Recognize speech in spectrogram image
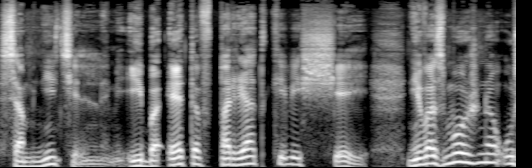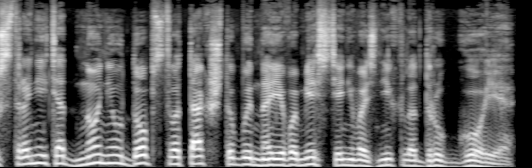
сомнительными, ибо это в порядке вещей. Невозможно устранить одно неудобство так, чтобы на его месте не возникло другое.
